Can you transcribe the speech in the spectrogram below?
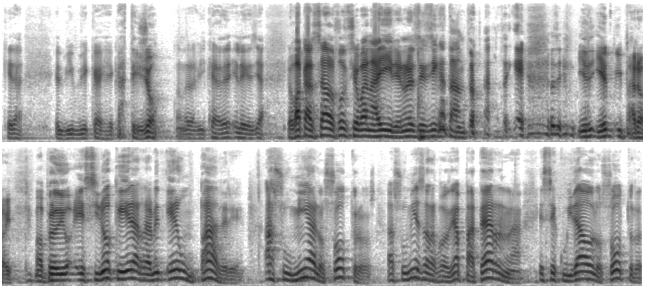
que era el de Castelló, cuando era vicario, él le decía, los va a cansar, los se van a ir, no les exija tanto. y, paró. Pero digo, eh, sino que era realmente, era un padre, asumía a los otros, asumía esa responsabilidad paterna, ese cuidado de los otros,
